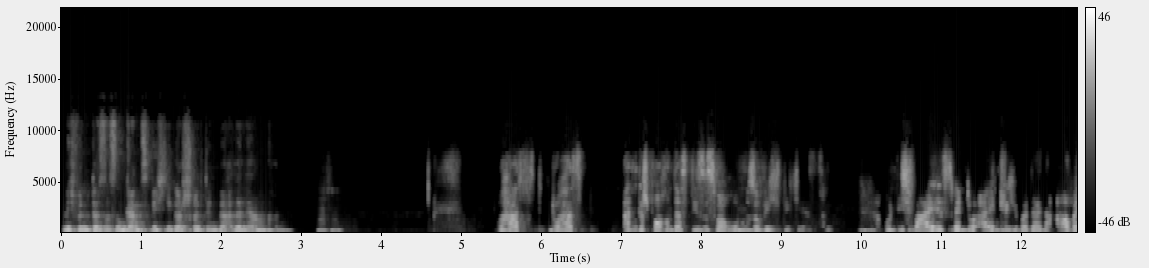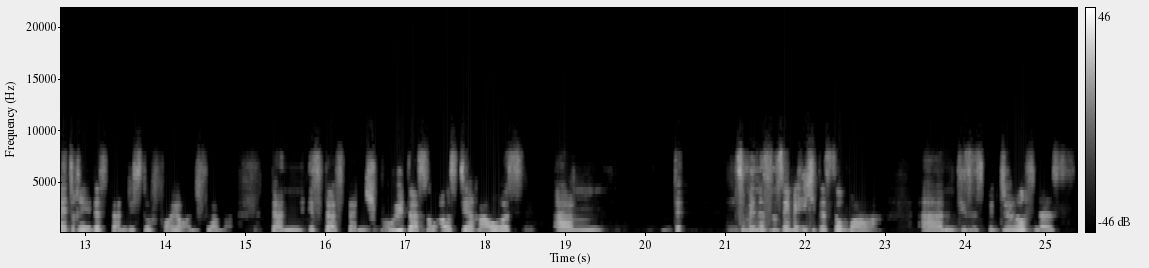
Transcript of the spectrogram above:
Und ich finde, das ist ein ganz wichtiger Schritt, den wir alle lernen können. Mhm. Du hast, du hast angesprochen, dass dieses Warum so wichtig ist. Mhm. Und ich weiß, wenn du eigentlich über deine Arbeit redest, dann bist du Feuer und Flamme. Dann ist das, dann sprüht das so aus dir raus. Ähm, zumindest nehme ich das so wahr. Ähm, dieses Bedürfnis,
